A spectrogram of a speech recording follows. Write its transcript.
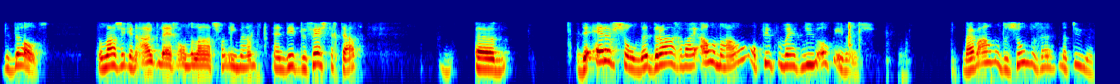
de dood? Dan las ik een uitleg onderlaatst van iemand en dit bevestigt dat. Ehm, de erfzonde dragen wij allemaal op dit moment nu ook in ons. Wij hebben allemaal de zondige natuur.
